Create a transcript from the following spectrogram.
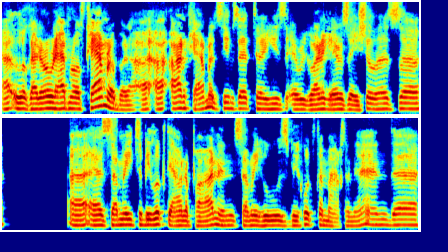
Uh, look, I don't know what happened off camera, but uh, on camera, it seems that uh, he's regarding Erez Eshel as uh, uh, as somebody to be looked down upon and somebody who's michutz machane. And uh,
